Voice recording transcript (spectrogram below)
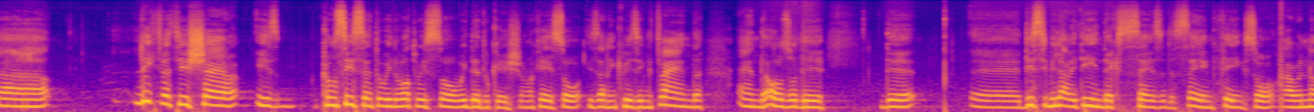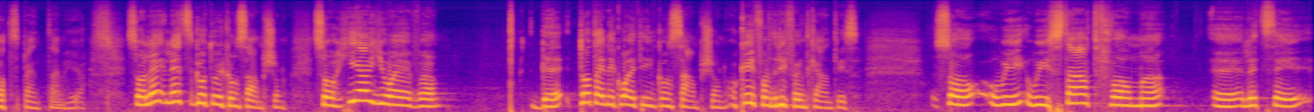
uh, literacy share is consistent with what we saw with education. Okay, so it's an increasing trend, and also the the uh, dissimilarity index says the same thing. So I will not spend time here. So let, us go to the consumption. So here you have uh, the total inequality in consumption. Okay, for the different countries. So we we start from uh, uh let's say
